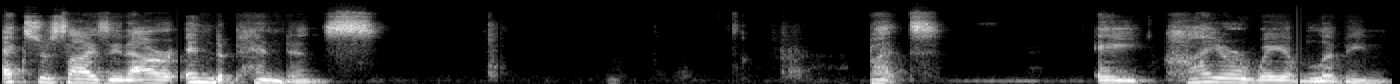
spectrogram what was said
exercising our independence. But a higher way of living,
